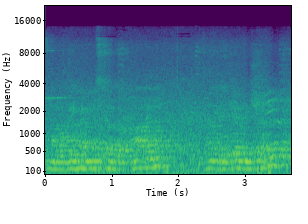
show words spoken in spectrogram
we have Mr. Marlin, the German Shepherd.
